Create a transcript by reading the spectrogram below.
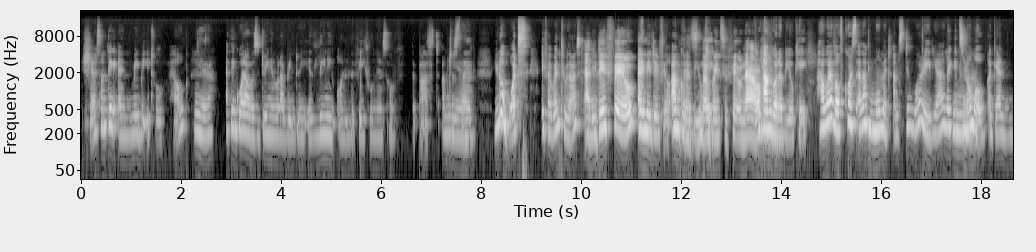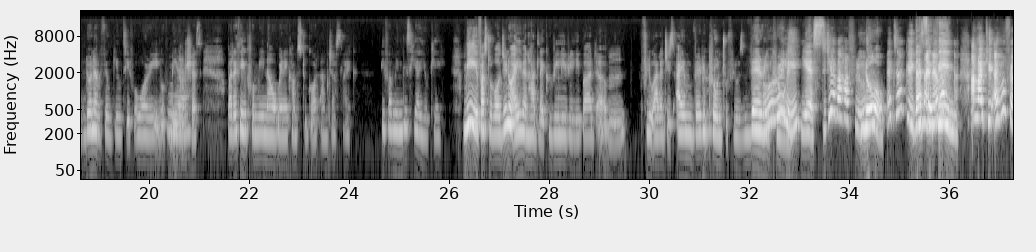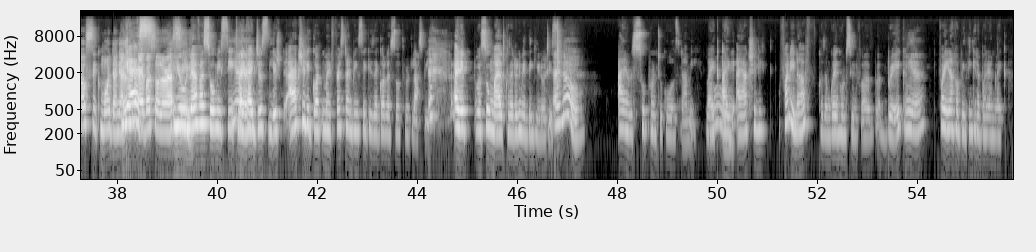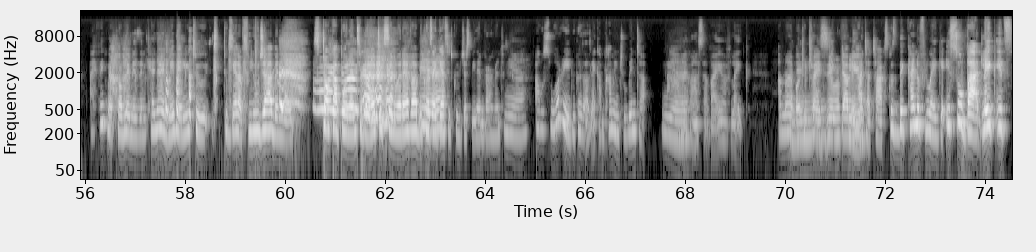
share something and maybe it will help. yeah. I think what I was doing and what I've been doing is leaning on the faithfulness of the past. I'm just Yeah. like, you know what? If I went through that And it didn't fail. and it didn't fail, I'm gonna be not going to fail now. I'm gonna be okay. However, of course, at that moment, I'm still worried. Yeah, like it's Yeah. normal. Again, don't ever feel guilty for worrying or for being Yeah. anxious. But I think for me now, when it comes to God, I'm just like, if I'm in this here UK, me first of all, do you know I even had like really really bad um flu allergies. I am very Mm. prone to flus. Very Oh, prone. really? Yes. Did you ever have flu? No. Exactly. That's I the never, thing. I'm like you. I even felt sick more than you. I don't think I ever saw Laura You never saw me sick. Like I just lit- I actually got my first time being sick is I got a sore throat last week. and it was so mild because I don't even think you noticed. I know. I am so prone to colds, Dami. Like Oh. I, I actually, funny enough, because I'm going home soon for a, a break. Yeah. Funny enough, I've been thinking about it. I'm like, I think my problem is in Kenya, and maybe I need to to get a flu jab and like Oh stock my up on antibiotics and whatever. Because I guess it could just be the environment. Yeah. I was worried because I was like, I'm coming to winter. How am I Yeah. gonna survive? Like, I'm not And about to try and give Dami flu. heart attacks because the kind of flu I get is so bad. Like it's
